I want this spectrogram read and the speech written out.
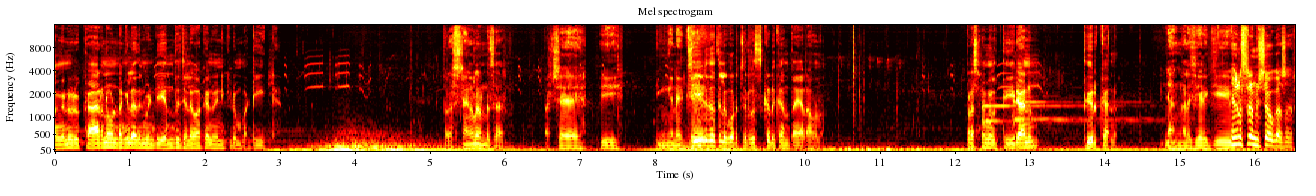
അങ്ങനെ ഒരു കാരണമുണ്ടെങ്കിൽ അതിനുവേണ്ടി എന്ത് ചിലവാക്കാനും എനിക്കൊരു മടിയില്ല. പ്രശ്നങ്ങളുണ്ട് സാർ. പക്ഷേ ഈ ഇങ്ങനെ ജീവിതത്തിൽ കുറച്ച് റിസ്ക് എടുക്കാൻ തയ്യാറാവണം. പ്രശ്നങ്ങൾ തീരാനും തീർക്കാനും. ഞങ്ങൾ ശരിക്കും ഞങ്ങൾ ശ്രമിച്ചു നോക്കാം സാർ.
